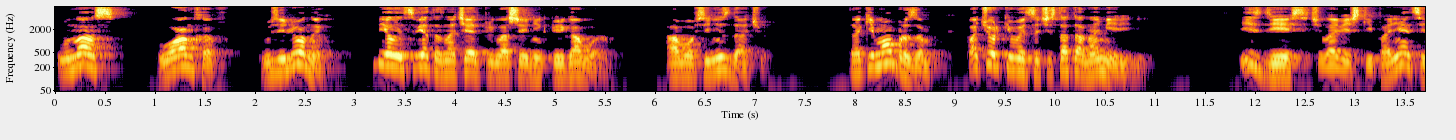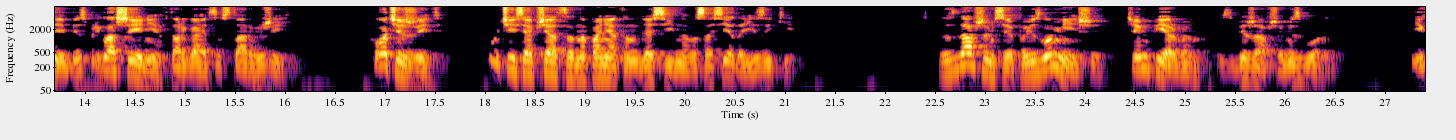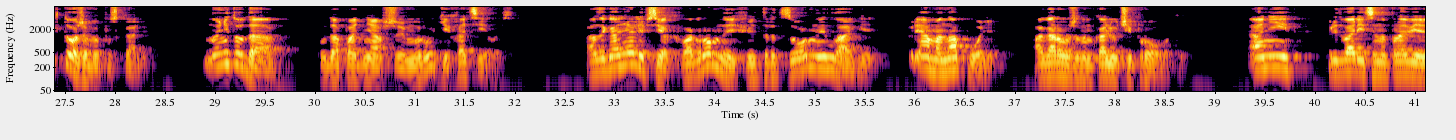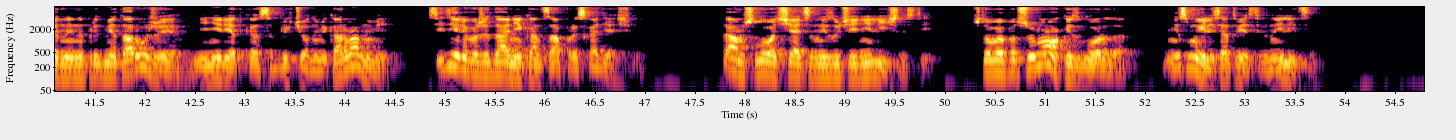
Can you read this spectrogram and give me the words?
У нас, у анхов, у зеленых, белый цвет означает приглашение к переговорам, а вовсе не сдачу. Таким образом, подчеркивается чистота намерений. И здесь человеческие понятия без приглашения вторгаются в старую жизнь. Хочешь жить? Учись общаться на понятном для сильного соседа языке. Сдавшимся повезло меньше, чем первым, сбежавшим из города. Их тоже выпускали. Но не туда, куда поднявшим руки хотелось. А загоняли всех в огромный фильтрационный лагерь, прямо на поле, огороженном колючей проволокой. Они, предварительно проверенные на предмет оружия и нередко с облегченными карманами, сидели в ожидании конца происходящего. Там шло тщательное изучение личностей, чтобы под шумок из города не смылись ответственные лица.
